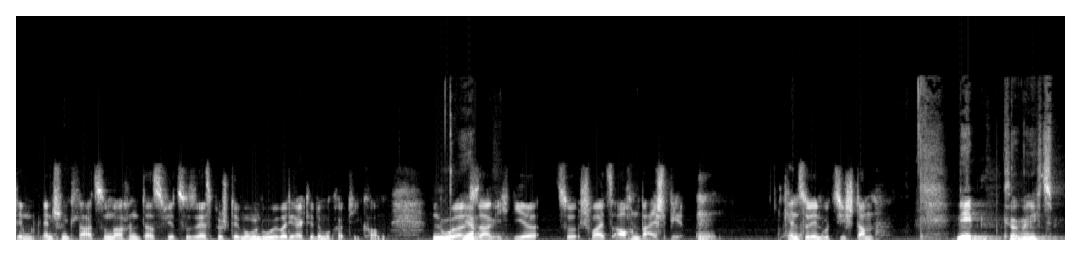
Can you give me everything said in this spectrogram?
den Menschen klarzumachen, dass wir zur Selbstbestimmung nur über direkte Demokratie kommen. Nur, ja. sage ich dir, zur Schweiz auch ein Beispiel. Kennst du den Luzi Stamm? Nee, sag mir nichts.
